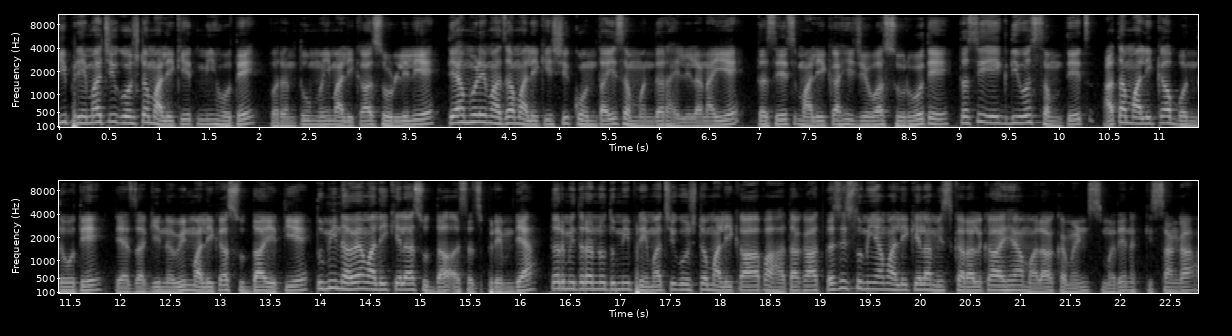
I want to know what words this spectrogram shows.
की प्रेमाची गोष्ट मालिकेत मी होते परंतु मी मालिका सोडलेली आहे. त्यामुळे माझा मालिकेशी कोणताही संबंध राहिलेला नाहीये. तसेच तसेच मालिका ही जेव्हा सुरू होते तशी एक दिवस संपतेच. आता मालिका बंद होते. त्या जागी नवीन मालिका सुद्धा येते तुम्ही नव्या मालिकेला सुद्धा असंच प्रेम द्या. तर मित्रांनो तुम्ही प्रेमाची गोष्ट मालिका पाहता का? तसेच तुम्ही या मालिकेला मिस कराल का? हे आम्हाला कमेंट्समध्ये नक्कीच सांगा.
